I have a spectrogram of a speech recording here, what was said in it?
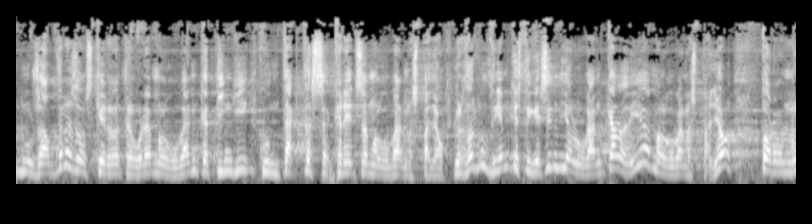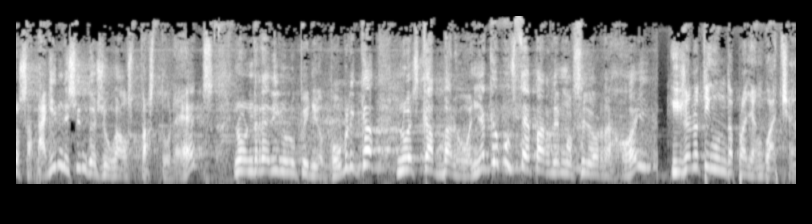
nosaltres els que retraurem al govern que tingui contactes secrets amb el govern espanyol. Nosaltres voldríem que estiguessin dialogant cada dia amb el govern espanyol, però no s'amaguin, deixin de jugar als pastorets, no enredin l'opinió pública, no és cap vergonya que vostè parli amb el senyor Rajoy. I jo no tinc un doble llenguatge.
